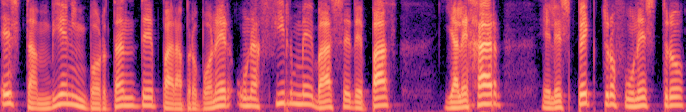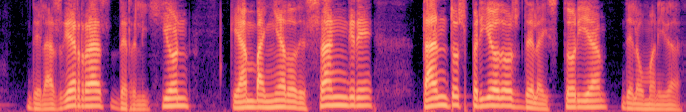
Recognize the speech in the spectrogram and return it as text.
es también importante para proponer una firme base de paz y alejar el espectro funesto de las guerras de religión que han bañado de sangre tantos periodos de la historia de la humanidad.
